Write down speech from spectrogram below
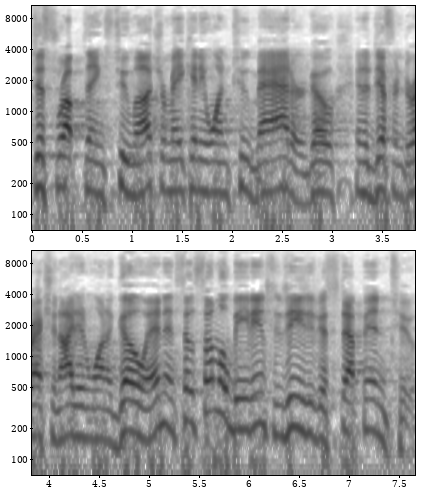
disrupt things too much or make anyone too mad or go in a different direction I didn't want to go in. And so some obedience is easy to step into,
